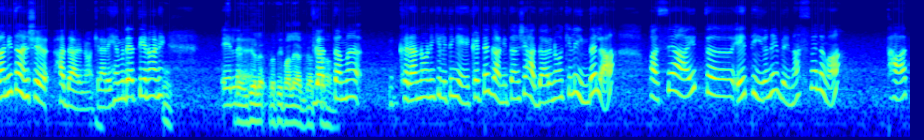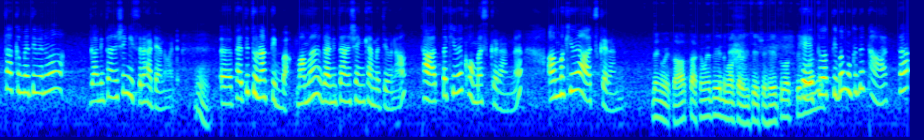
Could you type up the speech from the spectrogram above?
ගණිතාංශය හදාරනවා කියලා. අර එහෙම දෙයක් තියෙනවනේ. ඉහළ ප්‍රතිඵලයක් ගත්තම කරන්න ඕනි කියලා ඉතින් ඒකට ගණිතාංශය හදාරනවා කියලා ඉඳලා පස්සේ ආයිත් ඒ තීරණය වෙනස් වෙනවා තාත්තා අකමැති වෙනවා ගණිතාංශයෙන් ඉස්සරහට යනවට. පැති තුනක් තිබ්බා. මම ගණිතාංශයෙන් කැමති වුණා. තාත්තා කිව්වේ කොමර්ස් කරන්න. අම්මා කිව්වේ ආර්ට්ස් කරන්න. දැන් ඔය තාත්තා අකමැති වෙන්නේ මොකද විශේෂ හේතුවක් තිබුණාද? හේතුවක් තිබ්බා මොකද තාත්තා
